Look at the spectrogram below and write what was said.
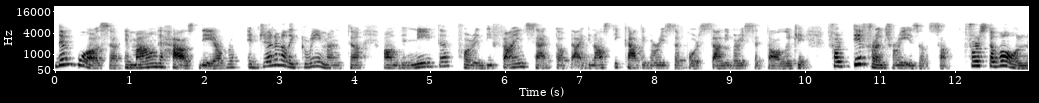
There was among us there a general agreement on the need for a defined set of diagnostic categories for salivary cytology for different reasons. First of all,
